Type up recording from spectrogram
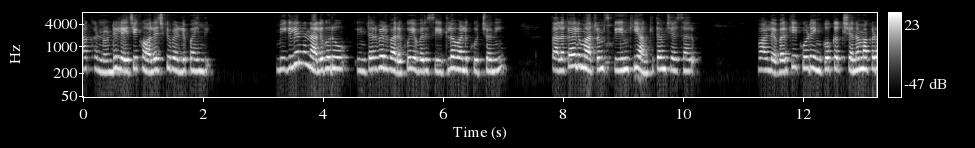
అక్కడి నుండి లేచి కాలేజ్కి వెళ్ళిపోయింది. మిగిలిన నలుగురు ఇంటర్వెల్ వరకు ఎవరి సీట్లో వాళ్ళు కూర్చొని తలకాయలు మాత్రం స్క్రీన్కి అంకితం చేశారు. వాళ్ళెవరికీ కూడా ఇంకొక క్షణం అక్కడ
